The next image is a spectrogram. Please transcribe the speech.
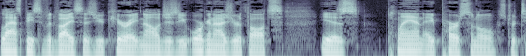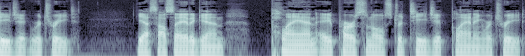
Last piece of advice as you curate knowledge, as you organize your thoughts, is plan a personal strategic retreat. Yes, I'll say it again plan a personal strategic planning retreat.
